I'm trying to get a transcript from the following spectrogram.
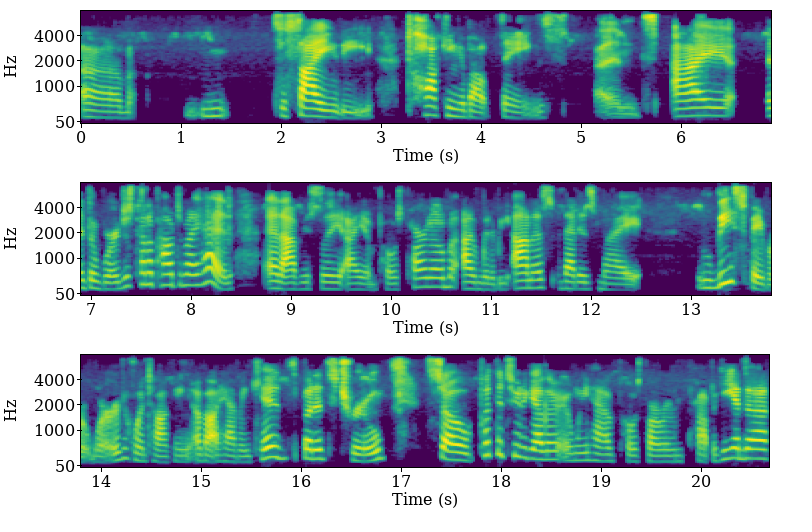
um, society, talking about things. And I, the word just kind of popped in my head. And obviously, I am postpartum. I'm going to be honest, that is my least favorite word when talking about having kids, but it's true. So put the two together, and we have postpartum propaganda.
